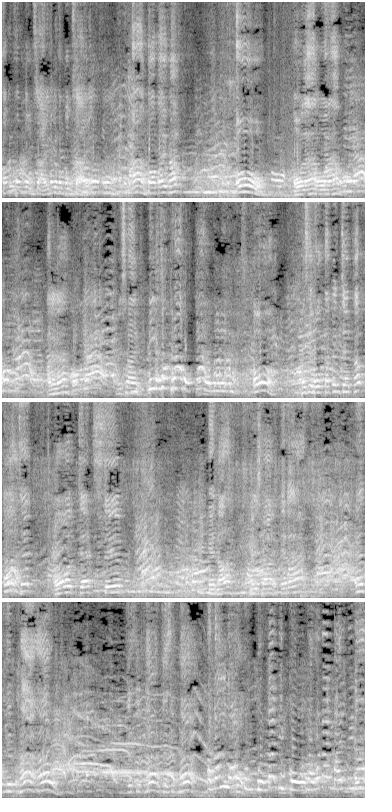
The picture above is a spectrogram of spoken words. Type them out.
เขาเป็นคนโปร่งใสเขาเป็นคนโปร่งใสอ่าต่อไปครับ โอโอแล้วโอแล้วอะไรนะไม่ใช่มีกระช่องพระหกเก้าเลยโอ้ไม่ใช่หกแต่เป็นเจ็ดครับโอ้เจ็ด โอ้เจ็ดสิบเอ็ดเหรอ ไม่ใช่เอ็ดนะเอ็ดสิบห้าเอ้าเจ็ดสิบห้าเจ็ดสิบห้าอันนั้นร้องเหมือนเหมือนได้บิงโกค่ะว่าได้ไหมไม่ได้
